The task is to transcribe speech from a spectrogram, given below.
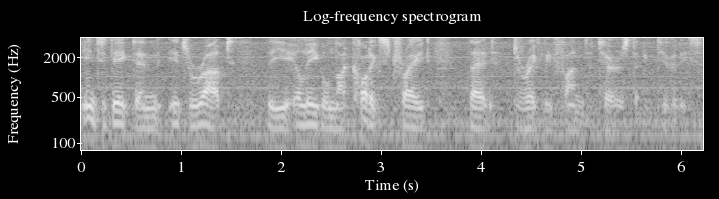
interdict and interrupt the illegal narcotics trade that directly fund terrorist activities.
